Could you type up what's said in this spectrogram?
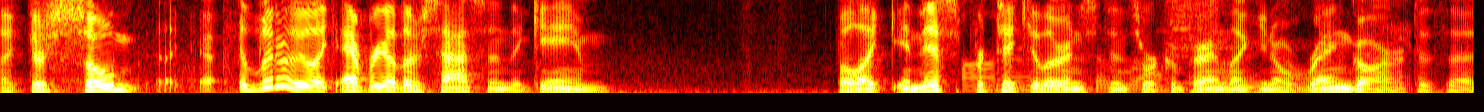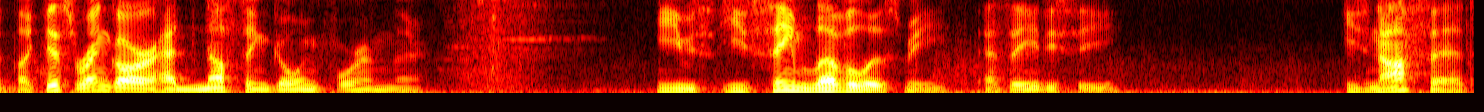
Like, there's so like, uh, literally like every other assassin in the game. But like in this particular Honor is the instance, we're comparing like you know Rengar to Zed. Like this Rengar had nothing going for him there. He was he's same level as me as the ADC. He's not fed.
